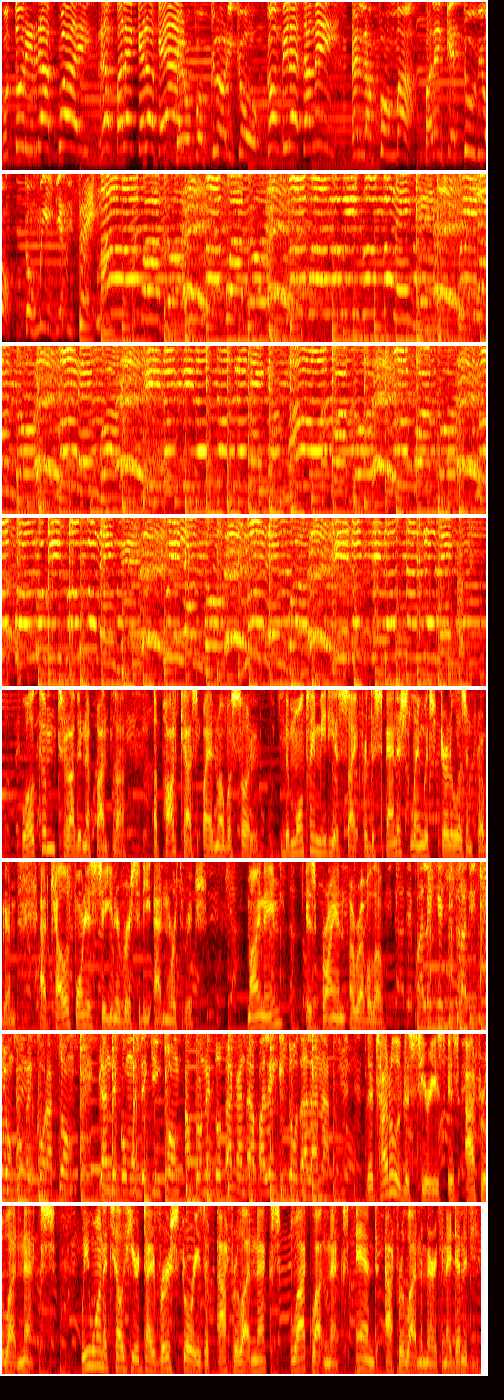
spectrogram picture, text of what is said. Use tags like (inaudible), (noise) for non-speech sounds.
Cultura y rap guay, rap palenque lo que hay. Pero folclórico, con Viles a mí. En la forma, Palenque Estudio 2016. Welcome to Radio Nepantla, a podcast by Nuevo Sol, the multimedia site for the Spanish language journalism program at California State University at Northridge. My name is Bryan Arévalo. The title of this series is Afro Latinx. We want to tell here diverse stories of Afro Latinx, Black Latinx, and Afro Latin American identity.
